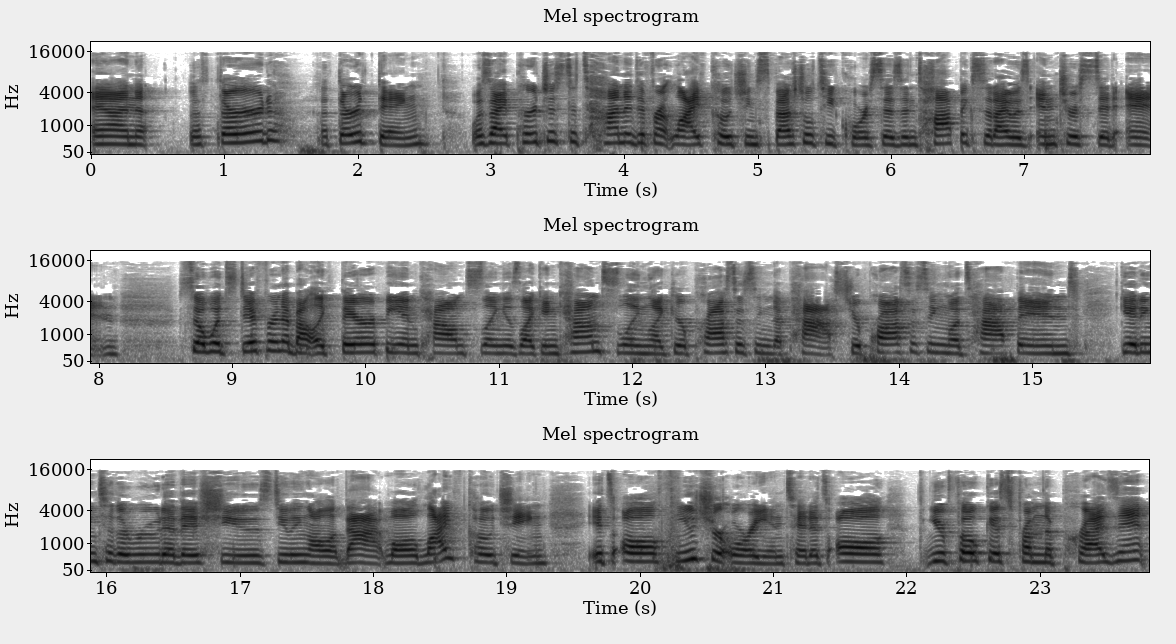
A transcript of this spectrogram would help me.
And the third, the third thing was I purchased a ton of different life coaching specialty courses and topics that I was interested in. So what's different about like therapy and counseling is like in counseling like you're processing the past, you're processing what's happened, getting to the root of issues, doing all of that. While life coaching, it's all future oriented. It's all you're focused from the present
